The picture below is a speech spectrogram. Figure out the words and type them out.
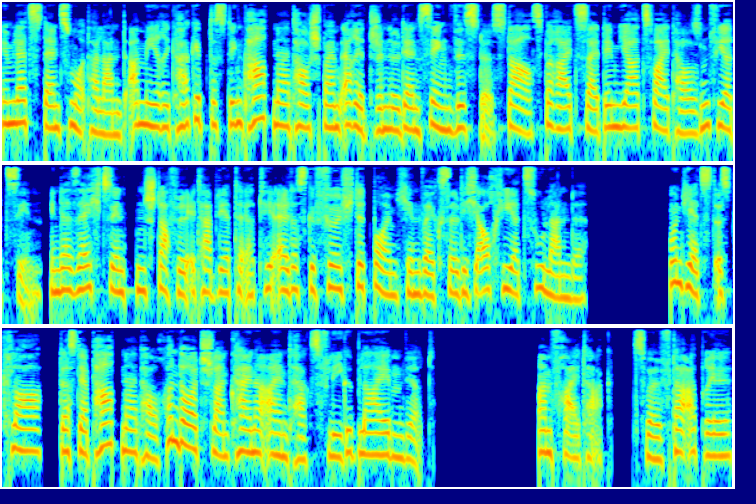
Im Dance Mutterland Amerika gibt es den Partnertausch beim Original Dancing with the Stars bereits seit dem Jahr 2014. In der 16. Staffel etablierte RTL das gefürchtet Bäumchen wechsel dich auch hierzulande. Und jetzt ist klar, dass der Partnertauch in Deutschland keine Eintagsfliege bleiben wird. Am Freitag, 12. April,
